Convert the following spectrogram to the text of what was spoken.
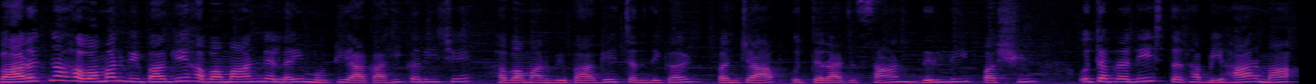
ભારતના હવામાન વિભાગે હવામાનને લઈ મોટી આગાહી કરી છે. હવામાન વિભાગે ચંદીગઢ, પંજાબ, ઉત્તર રાજસ્થાન, દિલ્હી, પશ્ચિમ ઉત્તર પ્રદેશ તથા બિહારમાં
